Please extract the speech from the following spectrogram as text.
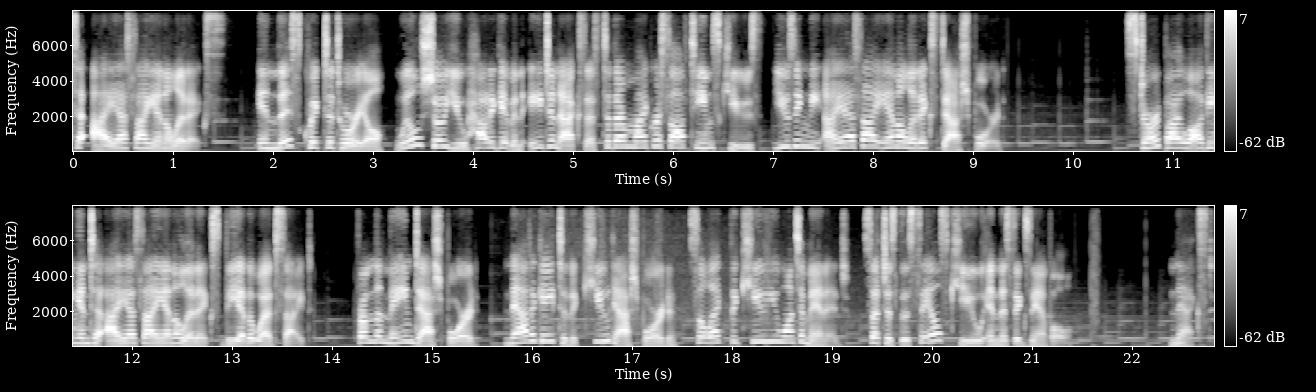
to ISI Analytics. In this quick tutorial, we'll show you how to give an agent access to their Microsoft Teams queues using the ISI Analytics dashboard. Start by logging into ISI Analytics via the website. From the main dashboard, navigate to the queue dashboard, select the queue you want to manage, such as the sales queue in this example. Next,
